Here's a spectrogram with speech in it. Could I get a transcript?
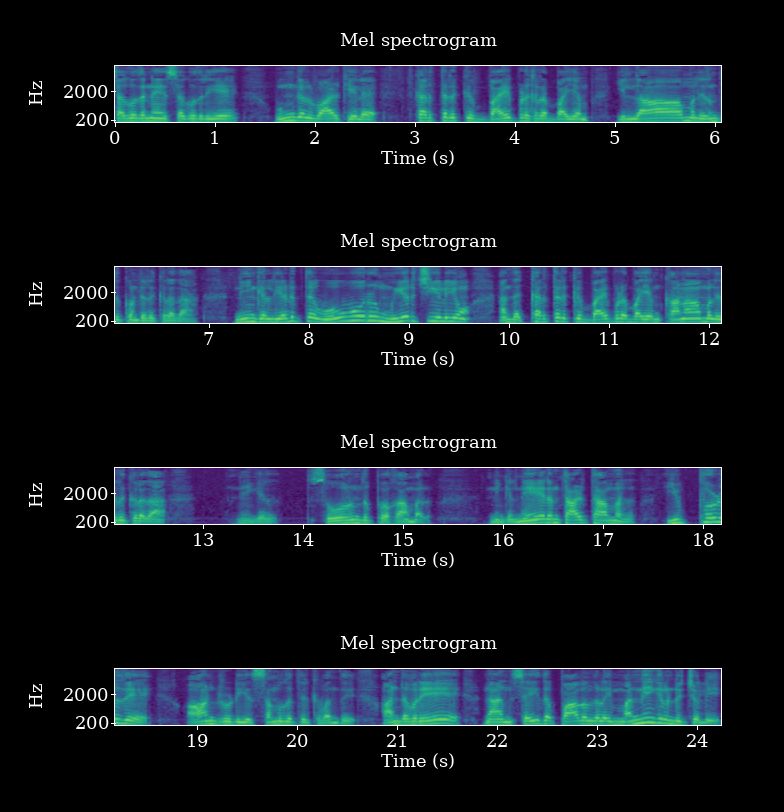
சகோதரனே சகோதரியே உங்கள் வாழ்க்கையில கர்த்தருக்கு பயப்படுகிற பயம் இல்லாமல் இருந்து கொண்டிருக்கிறதா? நீங்கள் எடுத்த ஒவ்வொரு முயற்சியிலையும் அந்த கர்த்தருக்கு பயப்பட பயம் காணாமல் இருக்கிறதா? நீங்கள் சோர்ந்து போகாமல் நீங்கள் நேரம் தாழ்த்தாமல் இப்பொழுதே ஆண்டருடைய சமூகத்திற்கு வந்து ஆண்டவரே நான் செய்த பாவங்களை மன்னிங்கள் என்று சொல்லி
